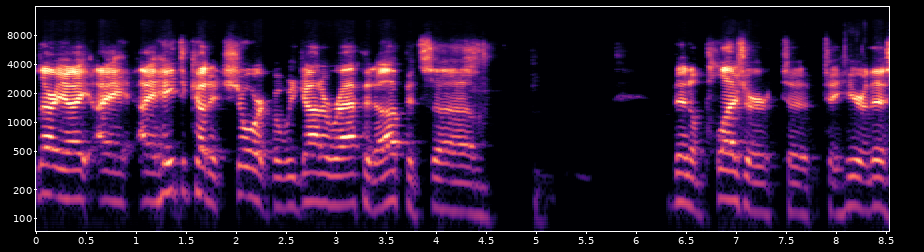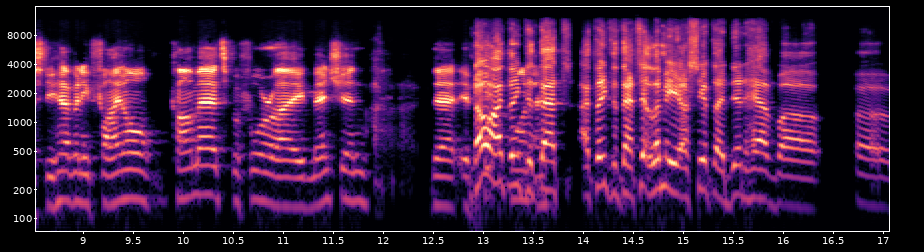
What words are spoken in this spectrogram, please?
Larry, I, I, I hate to cut it short, but we got to wrap it up. It's um, been a pleasure to to hear this. Do you have any final comments before I mention that? If no, I think wanna... that that's I think that that's it. Let me uh, see if I did have. Uh, uh,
